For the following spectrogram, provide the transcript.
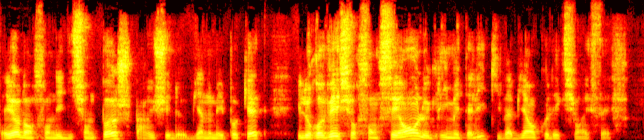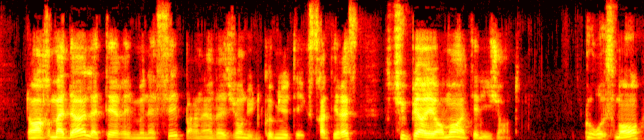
D'ailleurs, dans son édition de poche, parue chez le bien nommé Pocket, il revêt sur son séant le gris métallique qui va bien en collection SF. Dans Armada, la Terre est menacée par l'invasion d'une communauté extraterrestre supérieurement intelligente. Heureusement,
